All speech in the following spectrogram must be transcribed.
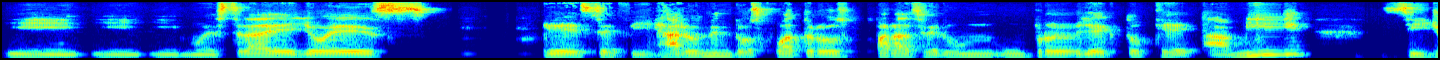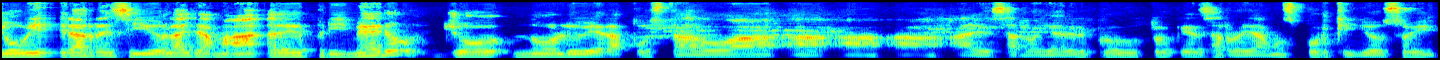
y, muestra de ello es que se fijaron en 242 para hacer un, proyecto que a mí si yo hubiera recibido la llamada de primero, yo no le hubiera apostado a, a, desarrollar el producto que desarrollamos porque yo soy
